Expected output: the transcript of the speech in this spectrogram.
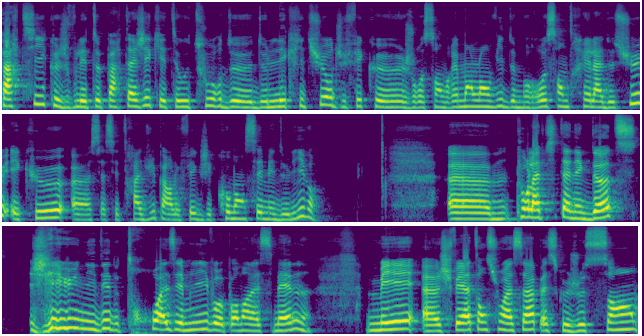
partie que je voulais te partager qui était autour de, l'écriture, du fait que je ressens vraiment l'envie de me recentrer là-dessus et que euh, ça s'est traduit par le fait que j'ai commencé mes deux livres. Euh, pour la petite anecdote, j'ai eu une idée de troisième livre pendant la semaine, mais euh, je fais attention à ça parce que je sens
